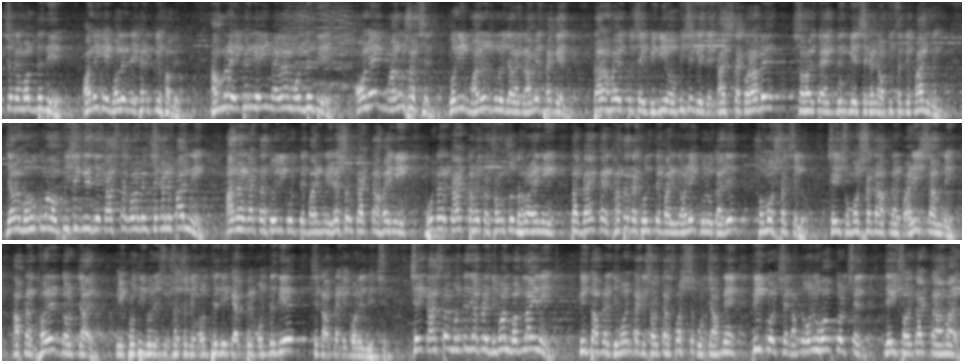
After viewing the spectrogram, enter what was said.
নির্বাচনের মধ্যে দিয়ে অনেকেই বলেন এখানে কি হবে। আমরা এখানে এই মেলার মধ্যে দিয়ে অনেক মানুষ আছেন, গরিব মানুষগুলো যারা গ্রামে থাকেন, তারা হয়তো সেই বিডিও অফিসে গিয়ে যে কাজটা করাবে, সে হয়তো একদিন গিয়ে সেখানে অফিসারকে পাননি। যারা মহকুমা অফিসে গিয়ে যে কাজটা করাবেন, সেখানে পাননি। আধার কার্ডটা তৈরি করতে পারেননি রেশন কার্ডটা হয়নি, ভোটার কার্ডটা হয়তো সংশোধন হয়নি তার ব্যাংকের খাতাটা খুলতে পারেনি, অনেকগুলো কাজের সমস্যা ছিল। সেই সমস্যাটা আপনার বাড়ির সামনে, আপনার ঘরের দরজায়, এই প্রতিঘরে সুশাসনের মধ্যে দিয়ে, ক্যাম্পের মধ্যে দিয়ে সেটা আপনাকে করে দিচ্ছে। সেই কাজটার মধ্যে দিয়ে আপনার জীবন বদলায়নি, কিন্তু আপনার জীবনটাকে সরকার স্পর্শ করছে। আপনি ফিল করছেন, আপনি অনুভব করছেন যে এই সরকারটা আমার।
